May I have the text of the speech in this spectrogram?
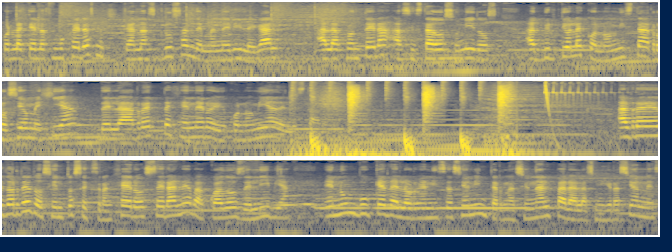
por las que las mujeres mexicanas cruzan de manera ilegal a la frontera hacia Estados Unidos, advirtió la economista Rocío Mejía de la Red de Género y Economía del Estado. Alrededor de 200 extranjeros serán evacuados de Libia en un buque de la Organización Internacional para las Migraciones,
